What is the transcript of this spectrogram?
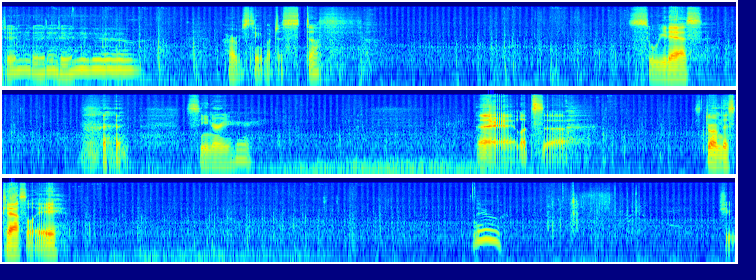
Harvesting a bunch of stuff. Sweet ass scenery here. Alright, let's uh storm this castle, eh? No. Shoot.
